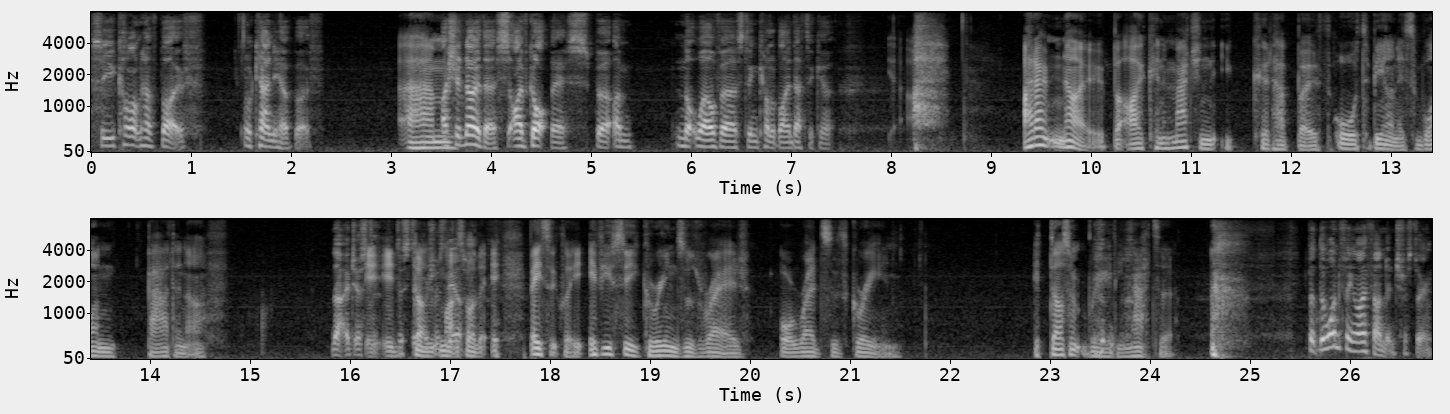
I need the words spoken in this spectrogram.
So you can't have both, or can you have both? Um, I should know this. I've got this, but I'm not well versed in colorblind etiquette. I don't know, but I can imagine that you could have both, or to be honest, one bad enough. That it just It, it distinguishes doesn't the might as other. well. Basically, if you see greens as red or reds as green, it doesn't really matter. But the one thing I found interesting,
